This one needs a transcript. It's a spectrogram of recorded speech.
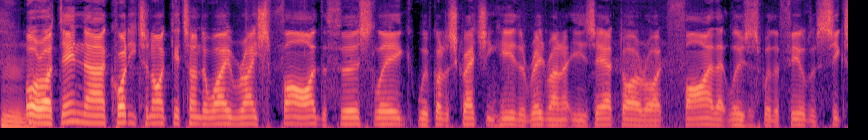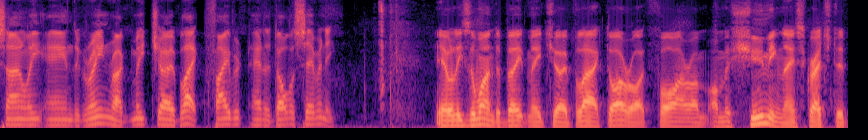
Hmm. All right, then, uh, Quaddy tonight gets underway. Race five, the first leg. We've got a scratching here. The red runner is out, Diorite Fire. That leaves us with a field of six only. And the green rug, Meet Joe Black, favourite at $1.70. Yeah, well, he's the one to beat, Meet Joe Black. Diorite Fire, I'm, I'm assuming they scratched it.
